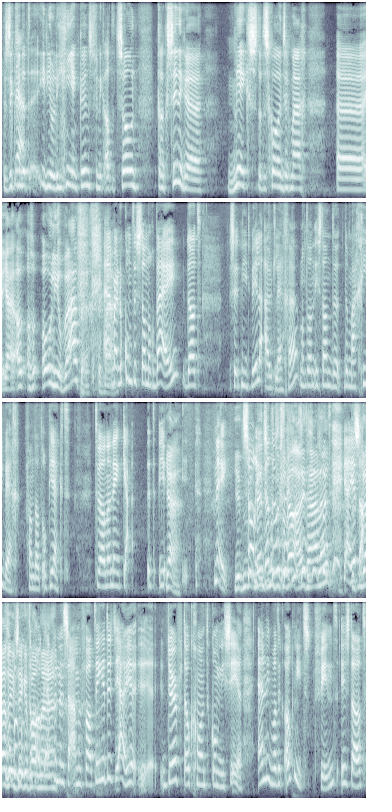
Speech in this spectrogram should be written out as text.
Dus ik vind dat ideologie en kunst vind ik altijd zo'n krankzinnige mix. Dat is gewoon zeg maar. eh, ja, als, olie op water. Zeg maar. Eh, maar er komt dus dan nog bij dat ze het niet willen uitleggen, want dan is dan de, de magie weg van dat object. Terwijl dan denk ik, ja, het, je- ja. nee, Je- sorry, mensen dat moeten doe het er wel uithalen. Ja, je Dus hebt even zeggen van, ook eh, even een samenvatting. Ja, je durft het ook gewoon te communiceren. En wat ik ook niet vind, is dat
